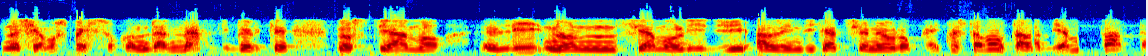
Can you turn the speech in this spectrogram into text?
noi siamo spesso condannati perché non stiamo eh, lì, non siamo ligi alle indicazioni europee. Questa volta l'abbiamo fatta,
